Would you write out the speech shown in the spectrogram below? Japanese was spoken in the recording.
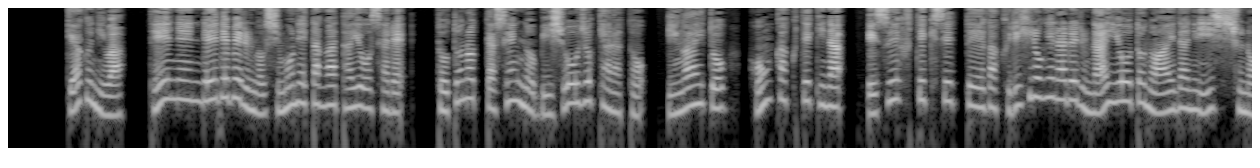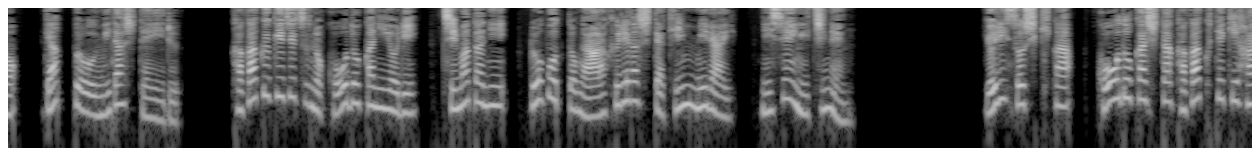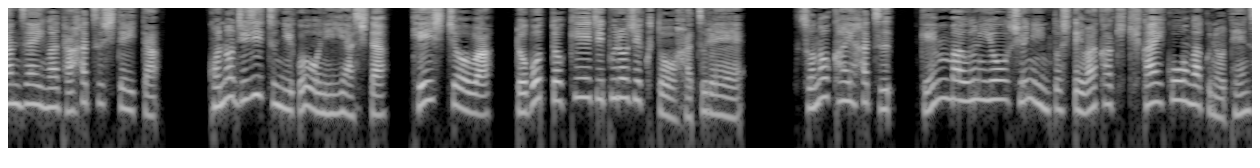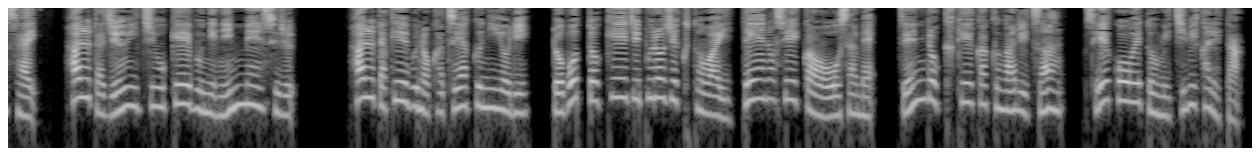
ギャグには低年齢レベルの下ネタが多用され、整った線の美少女キャラと意外と本格的な SF 的設定が繰り広げられる内容との間に一種のギャップを生み出している。科学技術の高度化により、巷にロボットが溢れ出した近未来、2001年。より組織化、高度化した科学的犯罪が多発していた。この事実に業を煮やした警視庁はロボット刑事プロジェクトを発令。その開発、現場運用主任として若き機械工学の天才、春田純一を警部に任命する。春田警部の活躍により、ロボット刑事プロジェクトは一定の成果を収め、全録計画が立案、成功へと導かれた。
